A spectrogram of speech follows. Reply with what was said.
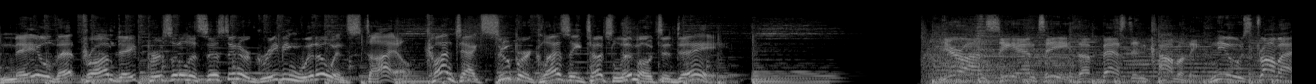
Nail that prom date, personal assistant, or grieving widow in style. Contact Super Classy Touch Limo today. You're on CNT, the best in comedy, news, drama,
